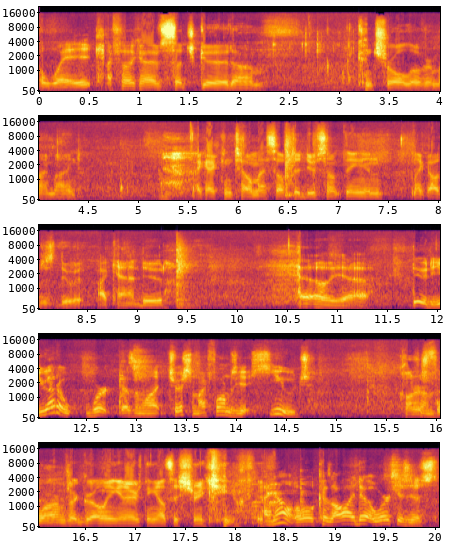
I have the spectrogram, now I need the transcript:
awake. I feel like I have such good um, control over my mind. Like I can tell myself to do something and like I'll just do it. I can't, dude. Hell yeah. Dude, you gotta work as an electrician. My forms get huge. Conner's Some- forearms are growing and everything else is shrinking. I know, well, because all I do at work is just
